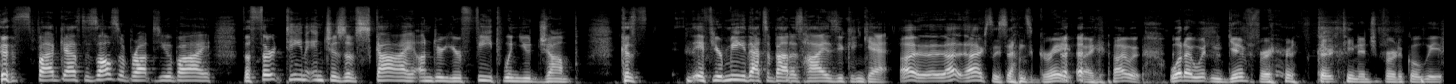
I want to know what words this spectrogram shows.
This podcast is also brought to you by the 13 inches of sky under your feet when you jump. Because if you're me, that's about as high as you can get. Uh, that actually sounds great. Like I would, what I wouldn't give for a 13 inch vertical leap.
